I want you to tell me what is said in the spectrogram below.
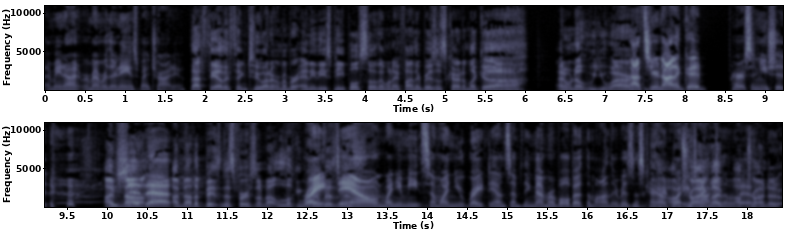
I may not remember their names, but I try to. That's the other thing too. I don't remember any of these people, so then when I find their business card, I'm like, ugh, I don't know who you are. That's you're not a good person. You should I'm should not. uh, I'm not a business person. I'm not looking for business. write down when you meet someone. You write down something memorable about them on their business card. Yeah, I'm what you trying. Like, to them I'm trying to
